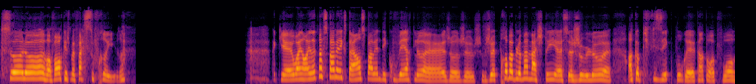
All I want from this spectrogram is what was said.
ça, là, va falloir que je me fasse souffrir. fait que, ouais, non, honnêtement, super belle expérience, super belle découverte, là. Euh, je, je, je, vais probablement m'acheter euh, ce jeu-là euh, en copie physique pour quand on va pouvoir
